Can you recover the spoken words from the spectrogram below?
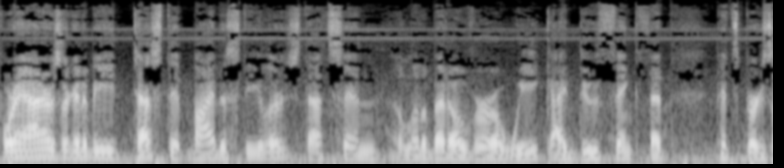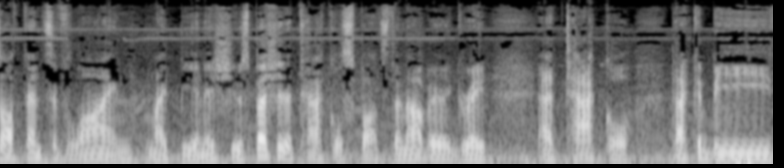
49ers are going to be tested by the Steelers. That's in a little bit over a week. I do think that Pittsburgh's offensive line might be an issue, especially the tackle spots. They're not very great at tackle. That could be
